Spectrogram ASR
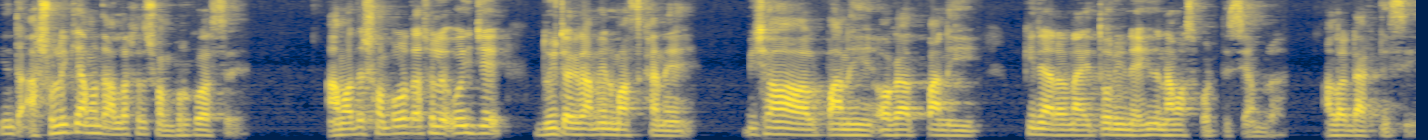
কিন্তু আসলে কি আমাদের আল্লাহর সাথে সম্পর্ক আছে? আমাদের সম্পর্কটা আসলে ওই যে দুইটা গ্রামের মাঝখানে বিশাল পানি, অগাধ পানি, কিনারা নাই, তরি নাই, কিন্তু নামাজ পড়তেছি আমরা। আল্লাহ ডাকতেছি।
